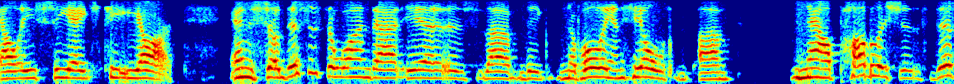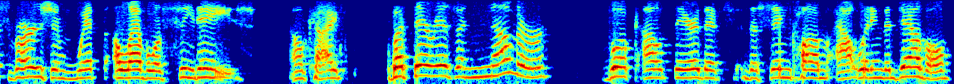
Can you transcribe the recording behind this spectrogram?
L-E-C-H-T-E-R. And so this is the one that is the, the Napoleon Hill um, now publishes this version with a level of CDs. Okay. But there is another book out there that's the same called Outwitting the Devil.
